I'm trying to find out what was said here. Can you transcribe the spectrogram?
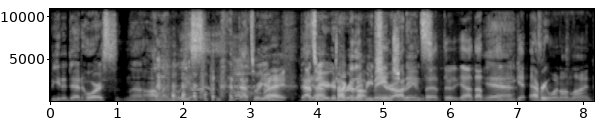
beat a dead horse, uh, online release. that's where you're, Right. that's Yeah, where you're going to really reach your audience. there- yeah, that, Yeah. you get everyone online.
